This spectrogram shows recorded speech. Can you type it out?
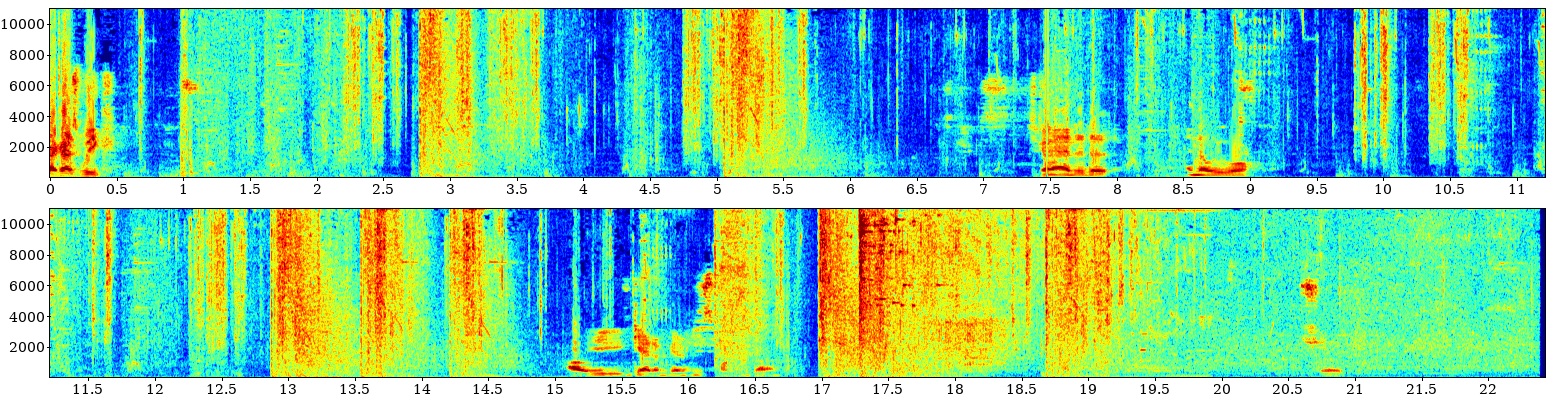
That guy's weak. He's gonna edit it. I know we will. Oh, you get him, get him. He's fucking done. Shit.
